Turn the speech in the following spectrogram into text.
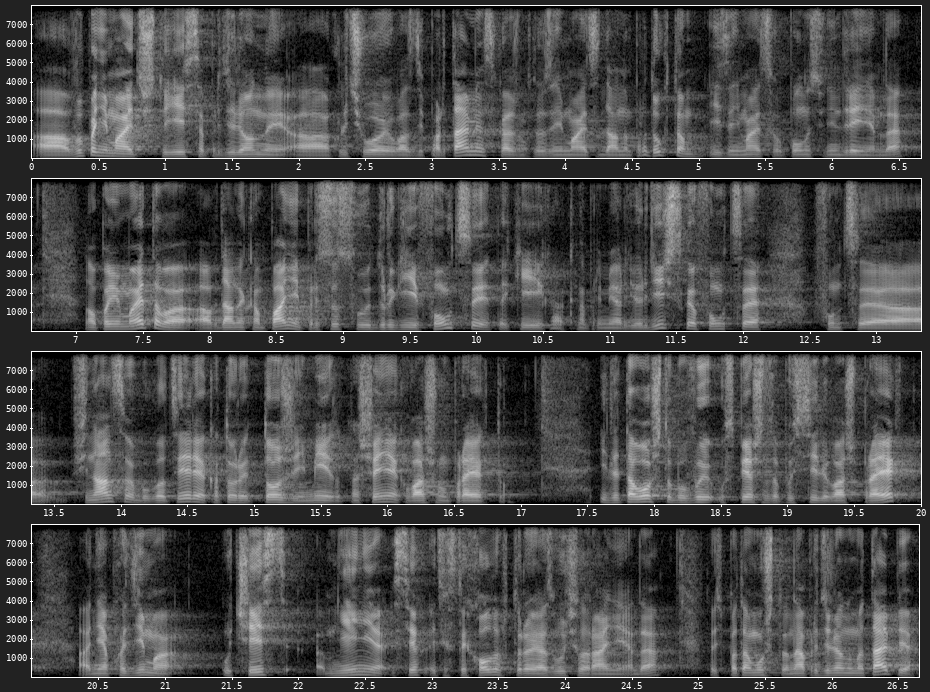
А, вы понимаете, что есть определенный а, ключевой у вас департамент, скажем, кто занимается данным продуктом и занимается его полностью внедрением. Да? Но помимо этого а, в данной компании присутствуют другие функции, такие как, например, юридическая функция, функция финансовая, бухгалтерия, которые тоже имеют отношение к вашему проекту. И для того, чтобы вы успешно запустили ваш проект, необходимо учесть мнение всех этих стейкхолдеров, которые я озвучил ранее. Да? То есть потому что на определенном этапе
